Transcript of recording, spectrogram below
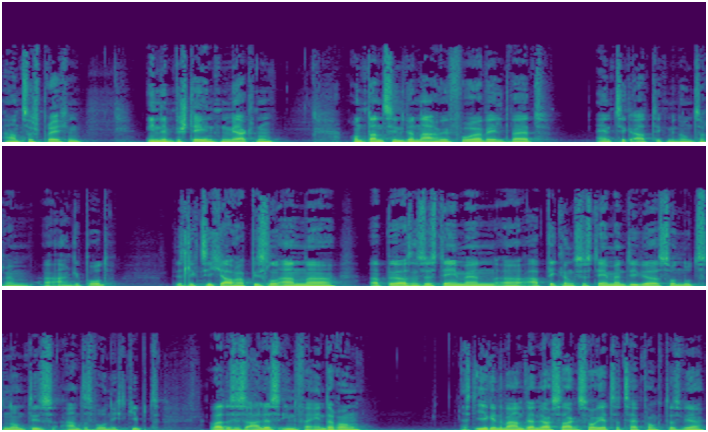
anzusprechen in den bestehenden Märkten. Und dann sind wir nach wie vor weltweit einzigartig mit unserem Angebot. Das liegt sicher auch ein bisschen an äh, Börsensystemen, äh, Abwicklungssystemen, die wir so nutzen und die es anderswo nicht gibt. Aber das ist alles in Veränderung. Das heißt, irgendwann werden wir auch sagen, so jetzt der Zeitpunkt, dass wir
